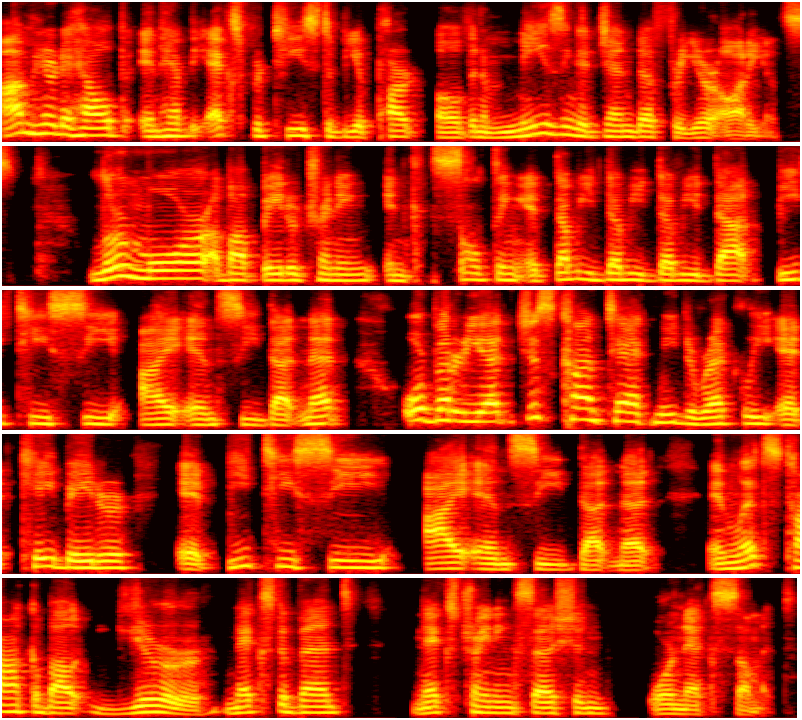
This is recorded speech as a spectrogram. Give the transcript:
I'm here to help and have the expertise to be a part of an amazing agenda for your audience. Learn more about Bader Training and Consulting at www.btcinc.net, or better yet, just contact me directly at kbader at btcinc.net and let's talk about your next event, next training session, or next summit.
